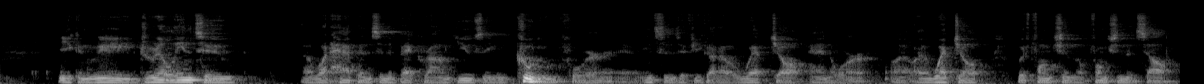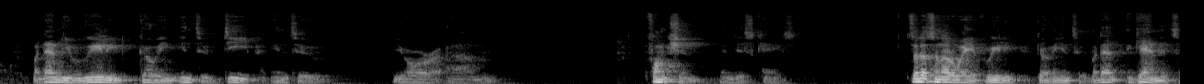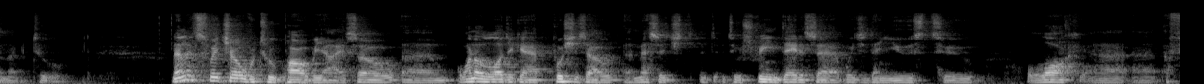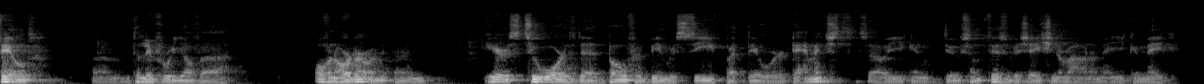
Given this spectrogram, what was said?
you can really drill into uh, what happens in the background using Kudu for uh, instance if you got a web job and or uh, a web job with function or function itself. But then you're really going into deep into your um, function in this case. So that's another way of really going into it. But then again it's another tool then let's switch over to Power BI. So um, one of the Logic app pushes out a message to a stream data set, which is then used to log uh, a failed um, delivery of a of an order. And here's two orders that both have been received, but they were damaged. So you can do some visualization around them, and you can make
